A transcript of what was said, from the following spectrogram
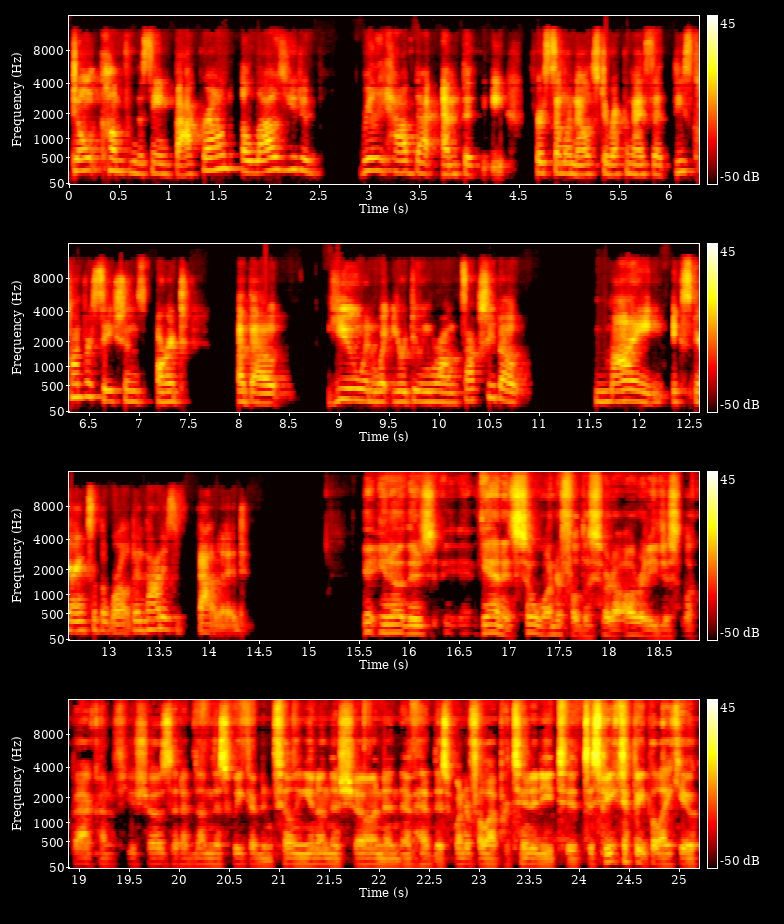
don't come from the same background allows you to really have that empathy for someone else to recognize that these conversations aren't about you and what you're doing wrong. It's actually about my experience of the world, and that is valid. You know, there's again, it's so wonderful to sort of already just look back on a few shows that I've done this week. I've been filling in on this show, and, and I've had this wonderful opportunity to to speak to people like you,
